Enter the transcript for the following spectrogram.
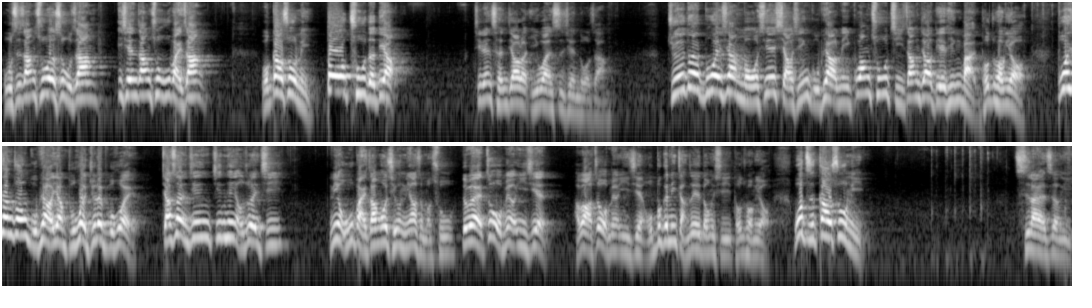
五十张出二十五张，一千张出五百张。我告诉你，都出得掉。今天成交了一万四千多张，绝对不会像某些小型股票，你光出几张就要跌停板。投资朋友不会像这种股票一样，不会，绝对不会。假设你今今天有瑞基，你有五百张，我请问你要怎么出，对不对？这我没有意见，好不好？这我没有意见，我不跟你讲这些东西。投资朋友，我只告诉你，迟来的正义，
